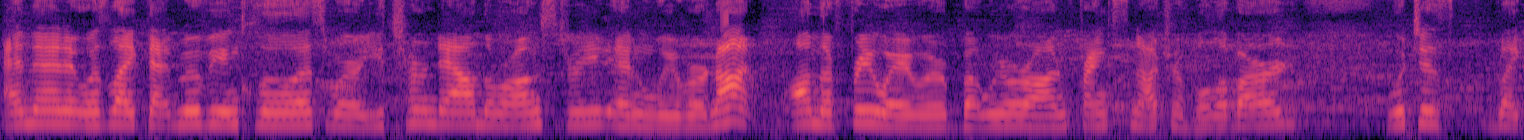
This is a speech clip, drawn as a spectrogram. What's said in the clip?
And then it was like that movie in Clueless where you turn down the wrong street, and we were not on the freeway, we were, but we were on Frank Sinatra Boulevard, which is like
